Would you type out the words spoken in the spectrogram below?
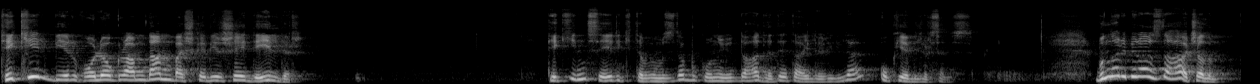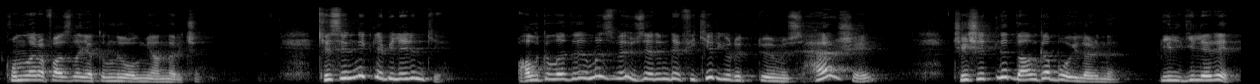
tekil bir hologramdan başka bir şey değildir. Tekin Seyri kitabımızda bu konuyu daha da detaylarıyla okuyabilirsiniz. Bunları biraz daha açalım. Konulara fazla yakınlığı olmayanlar için. Kesinlikle bilelim ki algıladığımız ve üzerinde fikir yürüttüğümüz her şey çeşitli dalga boylarını, bilgileri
